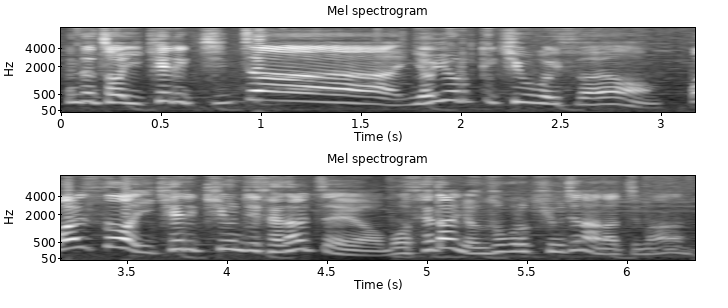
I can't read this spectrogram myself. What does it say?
근데 저 이 캐릭 진짜 여유롭게 키우고 있어요. 벌써 이 캐릭 키운 지 3달째예요. 뭐 3달 연속으로 키우진 않았지만.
